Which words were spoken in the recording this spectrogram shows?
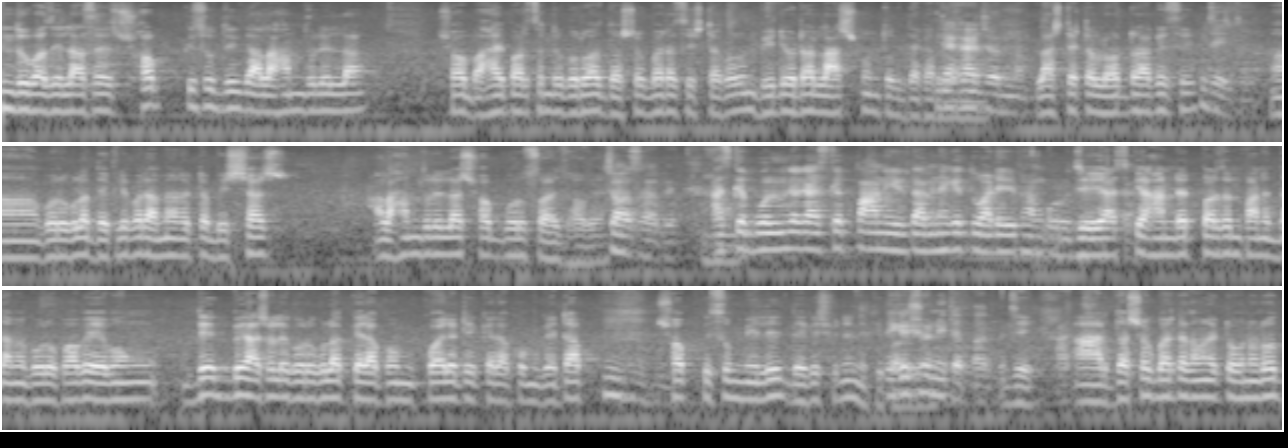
ইন্দুবাজিল আছে সব কিছু দিক দিয়ে আলহামদুলিল্লাহ সব হাই পার্সেন্টের গরু আর দর্শক ভাইরা চেষ্টা করুন ভিডিওটা লাস্ট পর্যন্ত দেখাতে দেখার জন্য। লাস্টে একটা লড রাখেছি। গরুগুলো দেখলে পরে আমার একটা বিশ্বাস আলহামদুলিল্লাহ সব গরু চয়েস হবে। চয়েস হবে। আজকে বললেন কাকা আজকে পানির দামে নাকি তোয়াডের ফার্ম যে আজকে হান্ড্রেড পার্সেন্ট পানির দামে গরু পাবে এবং দেখবে আসলে গরুগুলা কীরকম কোয়ালিটি কীরকম গেট আপ সব কিছু মিলে দেখে শুনে নিতে দেখে শুনে নিতে পারবে। জি। আর দর্শক ভাইয়ের কাছে আমার একটা অনুরোধ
